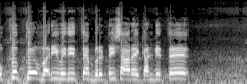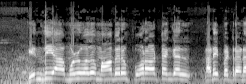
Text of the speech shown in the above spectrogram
உப்புக்கு வரி விதித்த பிரிட்டிஷாரை கண்டித்து இந்தியா முழுவதும் மாபெரும் போராட்டங்கள் நடைபெற்றன.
